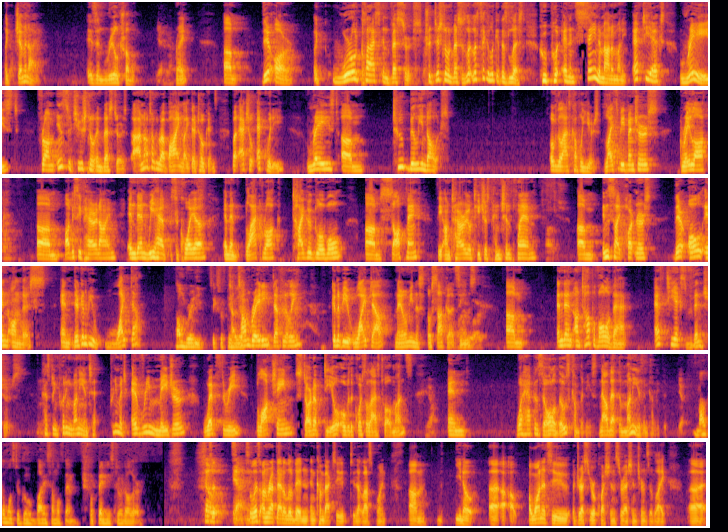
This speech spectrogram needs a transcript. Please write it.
like Gemini is in real trouble. Yeah. Right. Um, there are like world class investors, traditional investors. Let, us take a look at this list who put an insane amount of money. FTX raised from institutional investors. I'm not talking about buying like their tokens, but actual equity raised um, $2 billion over the last couple of years. Lightspeed Ventures, Greylock, um, obviously Paradigm, and then we have Sequoia, and then BlackRock, Tiger Global, um, SoftBank, the Ontario Teachers Pension Plan, um, Insight Partners, they're all in on this, and they're going to be wiped out. Tom Brady, six fifty. Tom, Tom Brady, definitely going to be wiped out. Naomi Osaka, it seems. Um, and then on top of all of that, FTX Ventures has been putting money into pretty much every major Web3 blockchain startup deal over the course of the last 12 months. And what happens to all of those companies now that the money isn't coming through? Yeah. Malcolm wants to go buy some of them for pennies to a dollar. So, so yeah. So let's unwrap that a little bit and, and come back to to that last point. Um, you know, uh, I, I, wanted to address your question, Suresh, in terms of like, uh,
